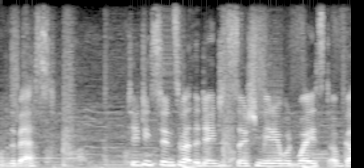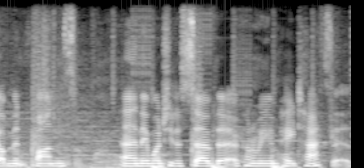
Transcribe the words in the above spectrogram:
of the best. Teaching students about the dangers of social media would waste of government funds and they want you to serve the economy and pay taxes.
